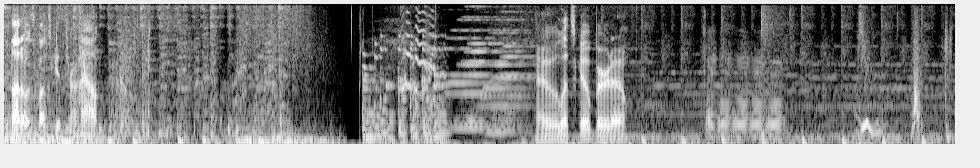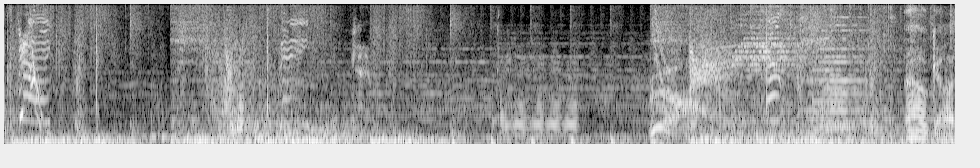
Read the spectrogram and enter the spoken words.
I thought I was about to get thrown out. Oh, let's go, Birdo. Okay. Oh god.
